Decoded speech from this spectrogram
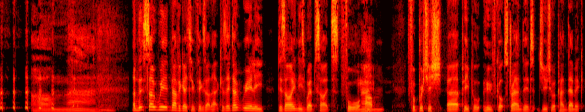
Oh man. and it's so weird navigating things like that because they don't really design these websites for No. um for British uh, people who've got stranded due to a pandemic.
